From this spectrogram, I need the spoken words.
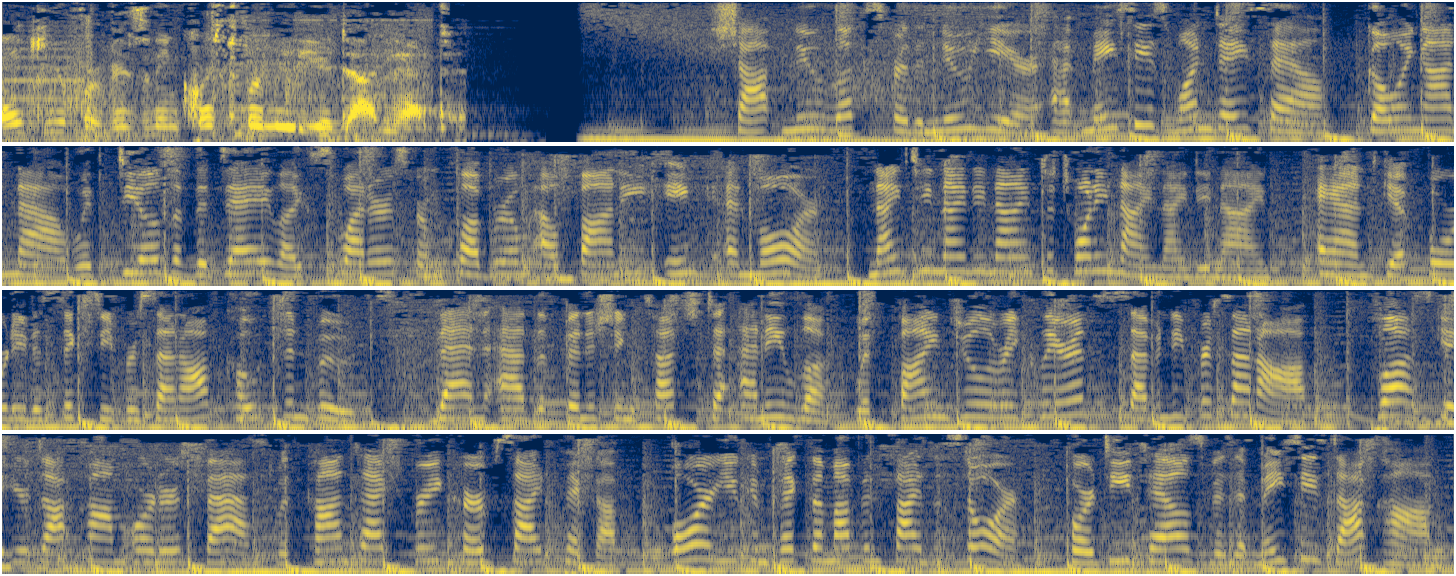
Thank you for visiting ChristopherMedia.net. Shop new looks for the new year at Macy's One Day Sale. Going on now with deals of the day like sweaters from Clubroom, Alfani, Inc., and more. $19.99 to $29.99. And get 40 to 60% off coats and boots. Then add the finishing touch to any look with fine jewelry clearance 70% off. Plus, get your .com orders fast with contact-free curbside pickup. Or you can pick them up inside the store. For details, visit Macy's.com.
